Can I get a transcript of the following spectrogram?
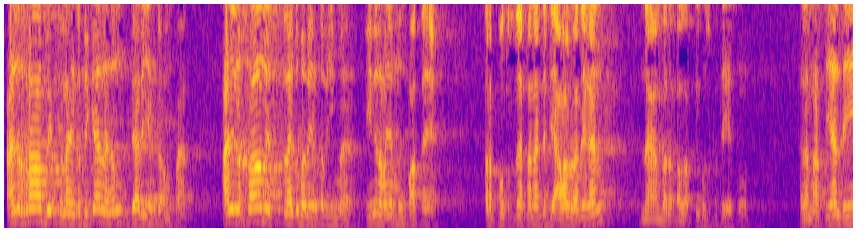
Anil rabi' setelah yang ketiga langsung dari yang keempat. Anil khamis setelah itu baru yang kelima. Ini namanya munqati'. Terputusnya sanadnya di awal berarti kan? Nah, barakallahu fikum seperti itu. Dalam artian di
